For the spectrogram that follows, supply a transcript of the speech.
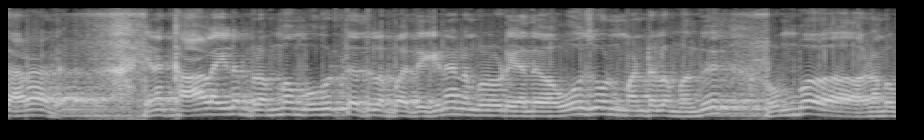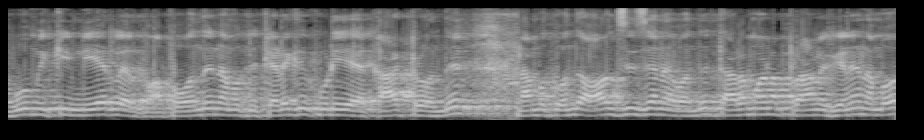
தராது. ஏன்னா காலையில் பிரம்ம முகூர்த்தத்தில் பார்த்தீங்கன்னா நம்மளுடைய அந்த ஓசோன் மண்டலம் வந்து ரொம்ப நம்ம பூமிக்கு நேரில் இருக்கும். அப்போ வந்து நமக்கு கிடைக்கக்கூடிய காற்று வந்து நமக்கு வந்து ஆக்சிஜனை வந்து தரமான பிராணகினை நம்ம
